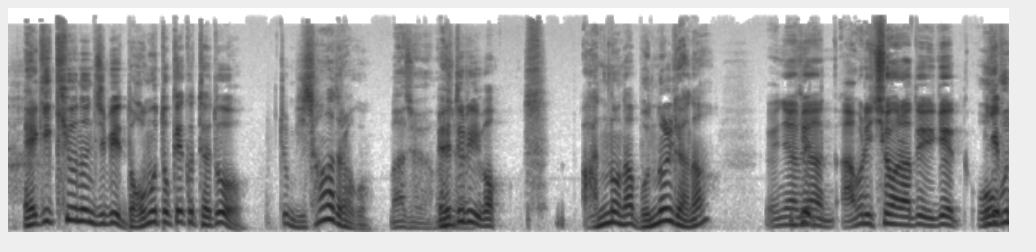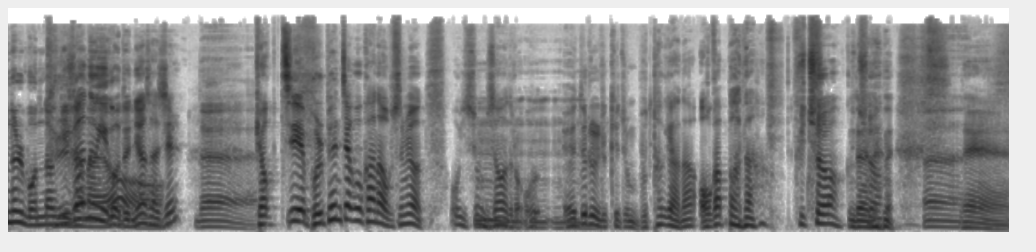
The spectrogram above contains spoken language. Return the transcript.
애기 키우는 집이 너무 또 깨끗해도 좀 이상하더라고. 맞아요. 맞아요. 애들이 막 안 노나 못 놀게 하나? 왜냐하면 아무리 치워놔도 이게 5분을 못 넘기잖아요. 불가능이거든요, 사실. 네. 벽지에 볼펜 자국 하나 없으면 어, 이좀 이상하더라. 어, 음, 음. 애들을 이렇게 좀 못하게 하나? 억압하나? 그쵸, 그쵸. 네네네. 네. 네.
